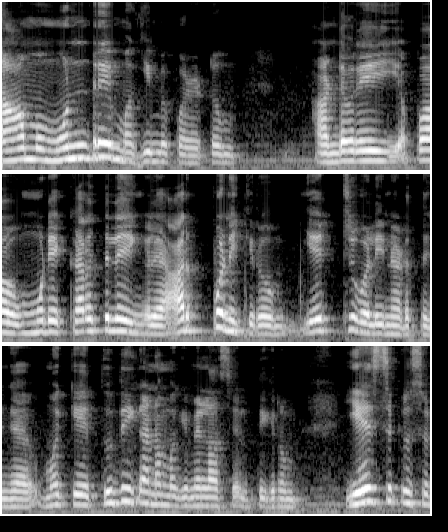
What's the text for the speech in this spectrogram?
நாமம் ஒன்றே மகிமைப்படட்டும். ஆண்டவரே அப்பா உம்முடைய கரத்தில் எங்களை அர்ப்பணிக்கிறோம். ஏற்று வழி நடத்துங்க. உமக்கே துதிகான மகிமையெல்லாம் செலுத்துகிறோம். இயேசு கிறிஸ்து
